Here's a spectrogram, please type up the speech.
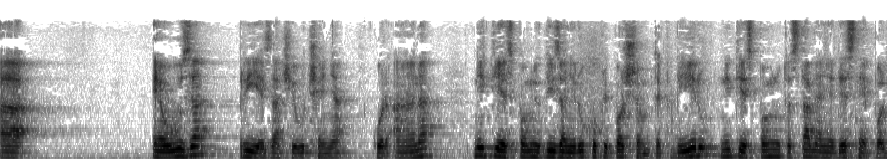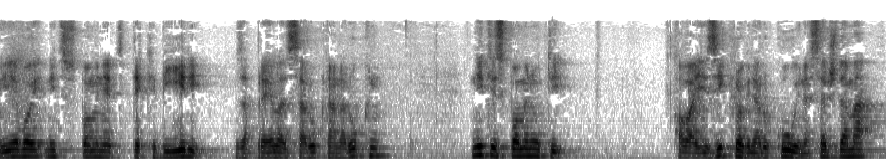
a, euza, prije znači učenja Kur'ana, niti je spomenuto dizanje ruku pri početnom tekbiru, niti je spomenuto stavljanje desne po lijevoj, niti su spomenuti tekbiri za prelaz sa rukna na rukn, niti je spomenuti ovaj zikrovi na ruku i na srđdama,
